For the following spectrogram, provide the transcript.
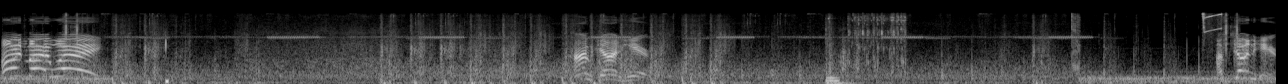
On my way! I'm done here. I'm done here.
